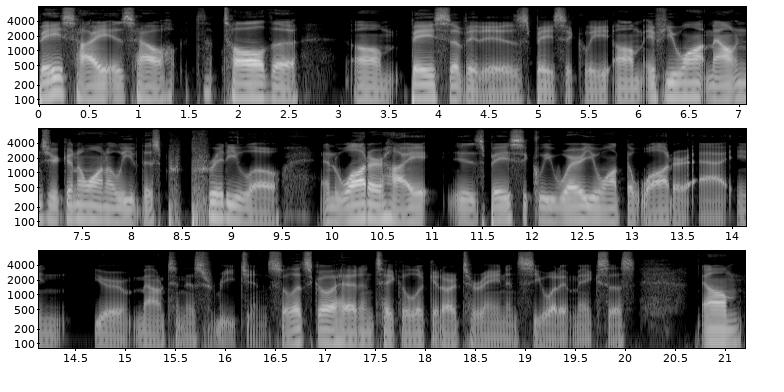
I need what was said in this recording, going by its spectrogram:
Base height is how tall the um, base of it is basically. Um, if you want mountains, you're gonna want to leave this pr pretty low. And water height is basically where you want the water at in your mountainous region. So let's go ahead and take a look at our terrain and see what it makes us. Um,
